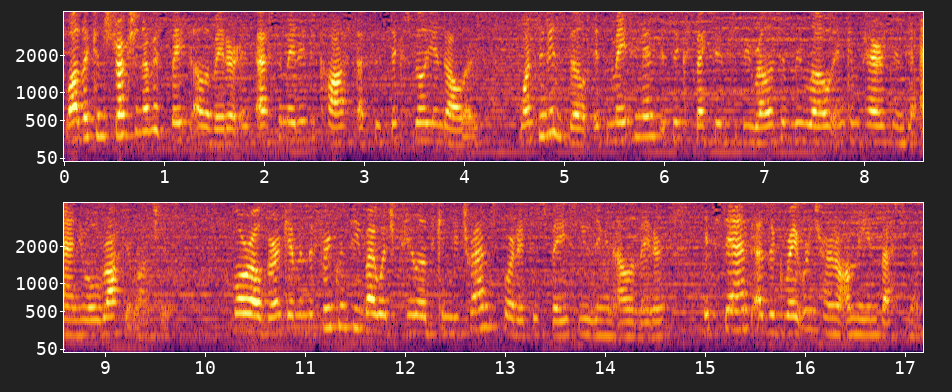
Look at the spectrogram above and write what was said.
While the construction of a space elevator is estimated to cost up to $6 billion, once it is built, its maintenance is expected to be relatively low in comparison to annual rocket launches. Moreover, given the frequency by which payloads can be transported to space using an elevator, it stands as a great return on the investment.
